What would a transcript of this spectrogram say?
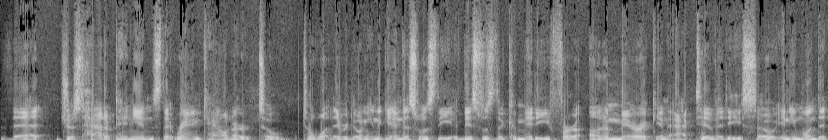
that just had opinions that ran counter to to what they were doing. And again, this was the this was the committee for un-American activity. So anyone that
